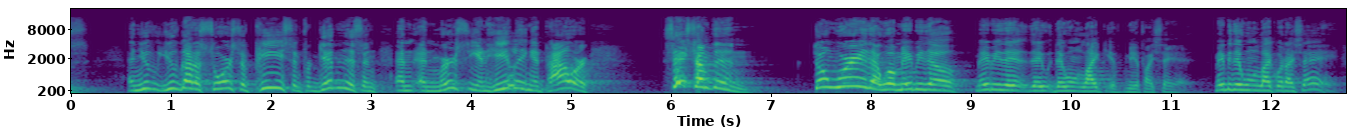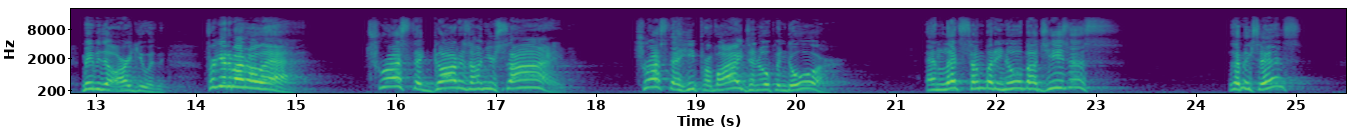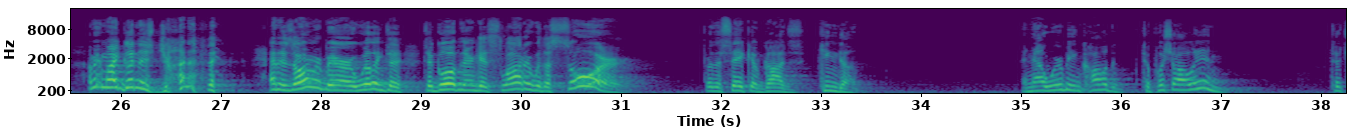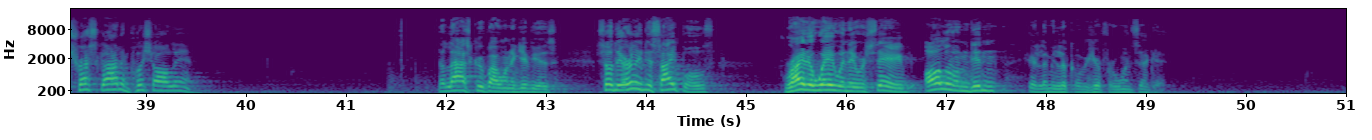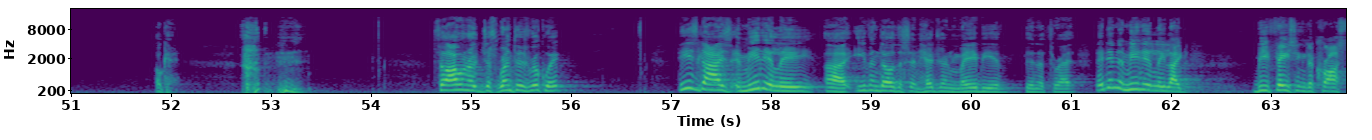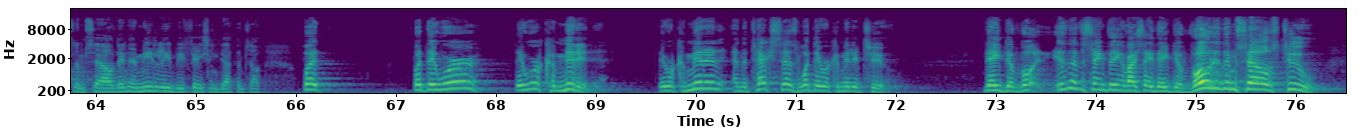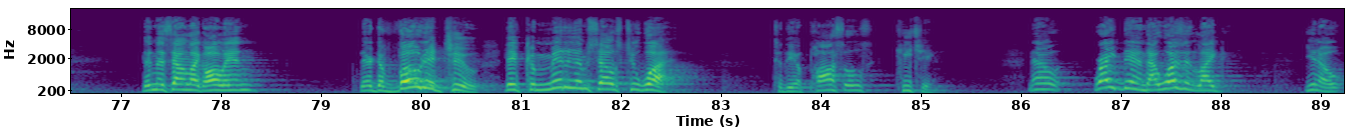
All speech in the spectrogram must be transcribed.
and you've, you've got a source of peace and forgiveness and, and, and mercy and healing and power, say something. Don't worry that, well, maybe, they'll, maybe they, they, they won't like if, me if I say it. Maybe they won't like what I say. Maybe they'll argue with me. Forget about all that. Trust that God is on your side. Trust that He provides an open door. And let somebody know about Jesus. Does that make sense? I mean, my goodness, Jonathan and his armor bearer are willing to, to go up there and get slaughtered with a sword for the sake of God's kingdom. And now we're being called to, to push all in, to trust God and push all in. The last group I want to give you is so the early disciples right away when they were saved, all of them didn't. Here, let me look over here for one second. Okay. so I want to just run through this real quick. These guys immediately, uh, even though the Sanhedrin maybe have been a threat, they didn't immediately like be facing the cross themselves. They didn't immediately be facing death themselves. But, but they were they were committed. They were committed, and the text says what they were committed to. They devote, isn't it the same thing if I say they devoted themselves to? Doesn't that sound like all in? They're devoted to. They've committed themselves to what? To the apostles' teaching. Now, right then, that wasn't like, you know,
